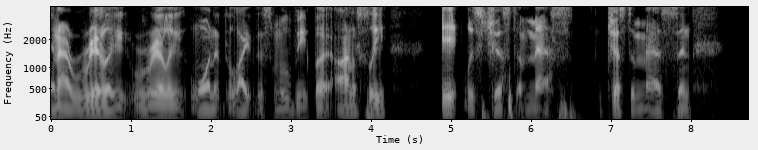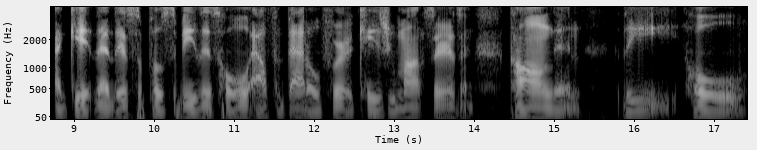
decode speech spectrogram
and I really, really wanted to like this movie, but honestly, it was just a mess. Just a mess. And I get that there's supposed to be this whole alpha battle for Kaiju monsters and Kong and the whole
